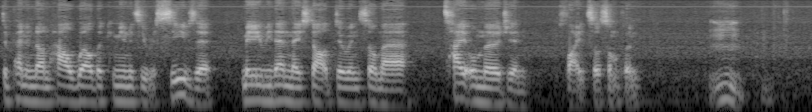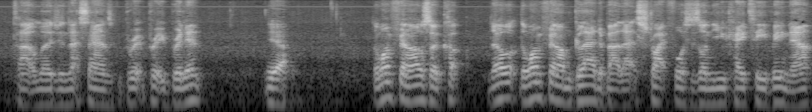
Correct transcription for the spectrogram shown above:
depending on how well the community receives it, maybe then they start doing some uh, title merging fights or something. Title merging. That sounds pretty brilliant. Yeah. The one thing I also cu- the, the one thing I'm glad about that Strikeforce is on UK TV now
